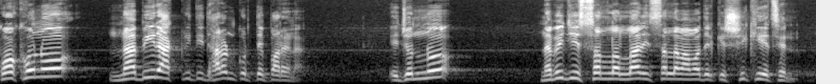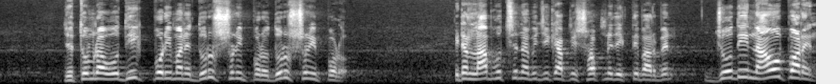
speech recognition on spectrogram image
কখনো নাবীর আকৃতি ধারণ করতে পারে না। এজন্য নাবিজি সাল্লা সাল্লাম আমাদেরকে শিখিয়েছেন যে তোমরা অধিক পরিমাণে দরুশরীফ পড়ো দরুশরীফ পড়ো। এটা লাভ হচ্ছে নাবিজিকে আপনি স্বপ্নে দেখতে পারবেন। যদি নাও পারেন,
